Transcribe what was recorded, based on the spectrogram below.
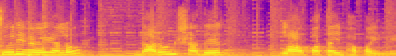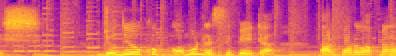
তৈরি হয়ে গেল দারুণ স্বাদের লাউ পাতায় ভাপা ইলিশ। যদিও খুব কমন রেসিপি এটা তারপরেও আপনারা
